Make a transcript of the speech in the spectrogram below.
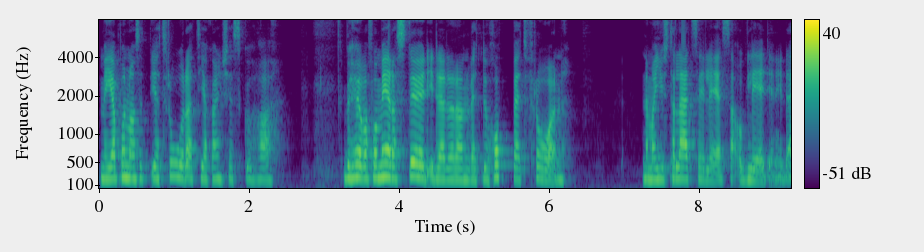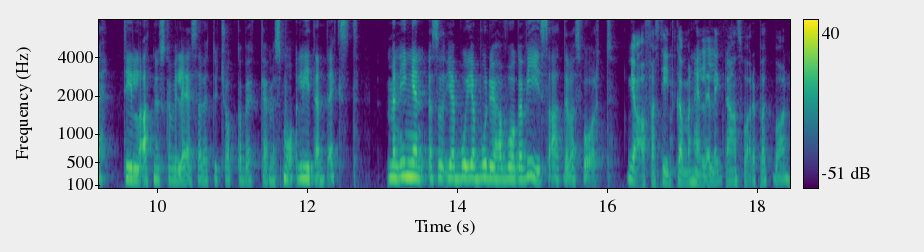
men jag på något sätt, jag tror att jag kanske skulle ha behöva få mera stöd i det där vet du, hoppet från när man just har lärt sig läsa och glädjen i det, till att nu ska vi läsa vet du, tjocka böcker med små, liten text. Men ingen, alltså, jag, bo, jag borde ju ha vågat visa att det var svårt. Ja, fast inte kan man heller lägga ansvaret på ett barn.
